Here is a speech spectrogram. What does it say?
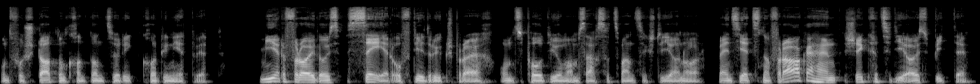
und von Stadt und Kanton Zürich koordiniert wird. Wir freuen uns sehr auf die drei Gespräche und das Podium am 26. Januar. Wenn Sie jetzt noch Fragen haben, schicken Sie die uns bitte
